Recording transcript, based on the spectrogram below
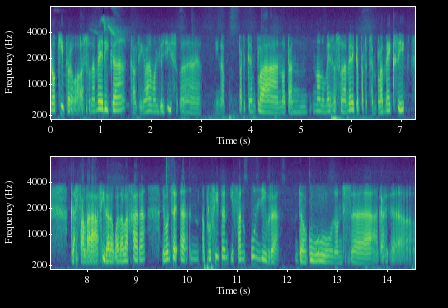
no aquí, però a Sud-amèrica, que els agrada molt llegir eh, i no, per exemple, no, tant, no només a Sud-amèrica, per exemple a Mèxic, que es fa la Fira de Guadalajara, llavors eh, aprofiten i fan un llibre d'algú, doncs, eh, eh,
